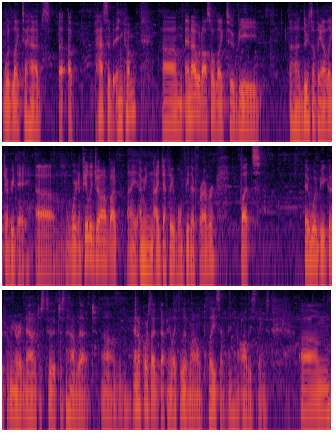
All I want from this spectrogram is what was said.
would like to have a, a passive income, um, and I would also like to be uh, doing something I like every day. Um, working a feeling job, I, I, I, mean, I definitely won't be there forever, but it would be good for me right now just to just to have that. Um, and of course, I definitely like to live my own place and, and you know all these things. Um,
